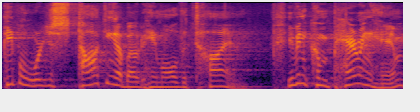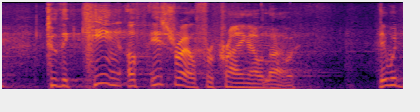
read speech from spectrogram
people were just talking about him all the time, even comparing him to the king of Israel for crying out loud. They would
